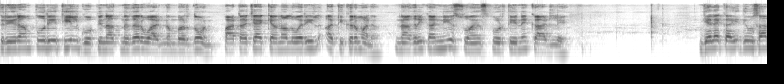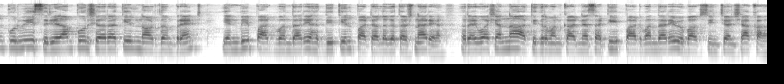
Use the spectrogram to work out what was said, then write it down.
श्रीरामपूर येथील गोपीनाथनगर वार्ड नंबर दोन पाटाच्या कॅनॉलवरील अतिक्रमण नागरिकांनी स्वयंस्फूर्तीने काढले. गेल्या काही दिवसांपूर्वी श्रीरामपूर शहरातील नॉर्दर्न ब्रँच एन बी पाटबंधारे हद्दीतील पाटालगत असणाऱ्या रहिवाशांना अतिक्रमण काढण्यासाठी पाटबंधारे विभाग सिंचन शाखा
